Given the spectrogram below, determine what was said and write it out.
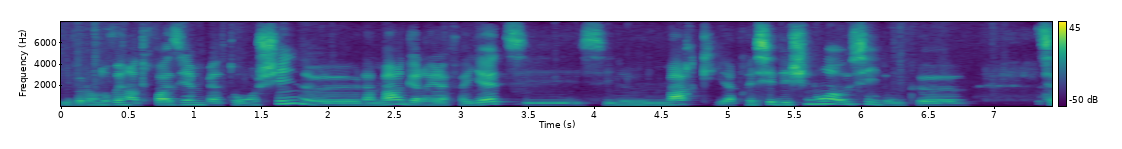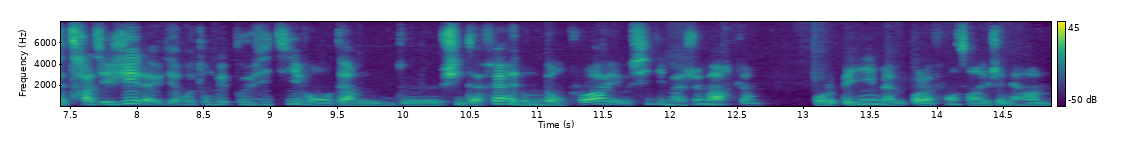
Ils veulent en ouvrir un troisième bientôt en Chine. Euh, la marque Galeries Lafayette, c'est une marque qui est appréciée des Chinois aussi. Donc, cette stratégie, elle a eu des retombées positives en termes de chiffre d'affaires et donc d'emploi et aussi d'image de marque pour le pays, même pour la France en règle générale.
